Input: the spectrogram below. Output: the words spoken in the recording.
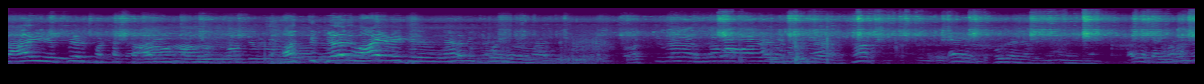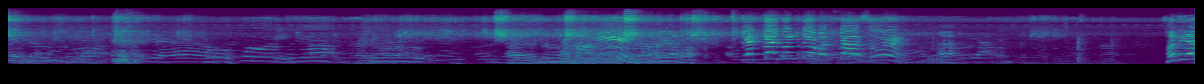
காய் எப்பேற்பட்ட காய்? பத்து பேர் வாய வைக்கிற நிலைமைக்கு போயிருங்க என்னை கொண்டு வந்தார் சூரன். சொல்றியா?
